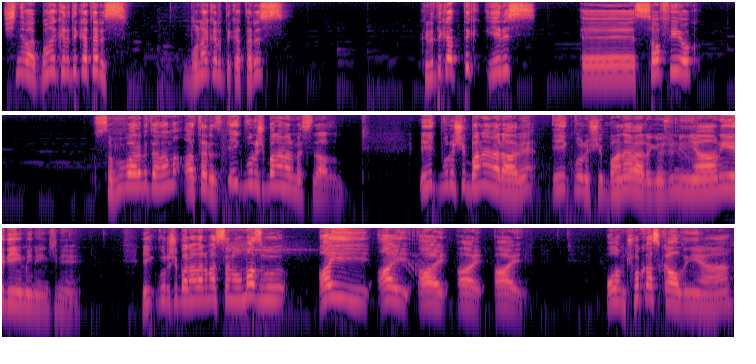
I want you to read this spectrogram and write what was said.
Şimdi bak buna kritik atarız. Buna kritik atarız. Kritik attık yeriz. Ee, safı yok. Safı var bir tane ama atarız. İlk vuruş bana vermesi lazım. İlk vuruşu bana ver abi. İlk vuruşu bana ver. Gözünün yağını yediğimininkini. İlk vuruşu bana vermezsen olmaz bu. Ay ay ay ay ay. Oğlum çok az kaldın ya.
